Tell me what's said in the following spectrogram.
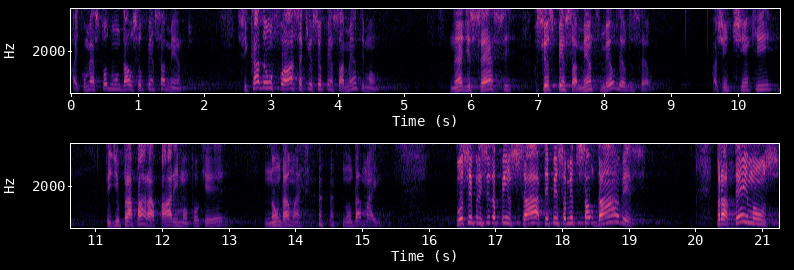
Aí começa todo mundo a dar o seu pensamento. Se cada um falasse aqui o seu pensamento, irmão, né, dissesse os seus pensamentos, meu Deus do céu, a gente tinha que pedir para parar, para, irmão, porque não dá mais, não dá mais. Você precisa pensar, ter pensamentos saudáveis. Para ter, irmãos,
